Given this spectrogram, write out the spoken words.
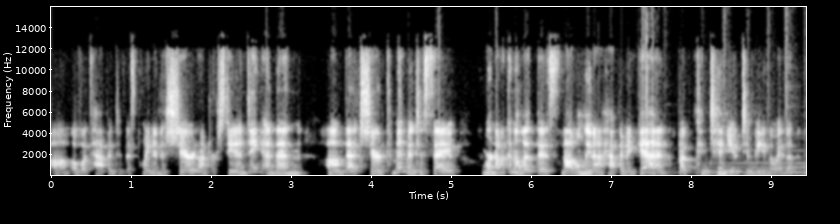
um, of what's happened to this point and a shared understanding, and then um, that shared commitment to say, we're not going to let this not only not happen again, but continue to be the way that it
